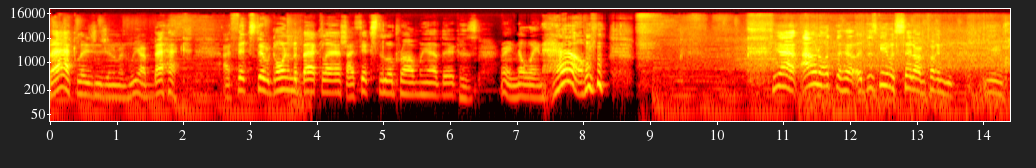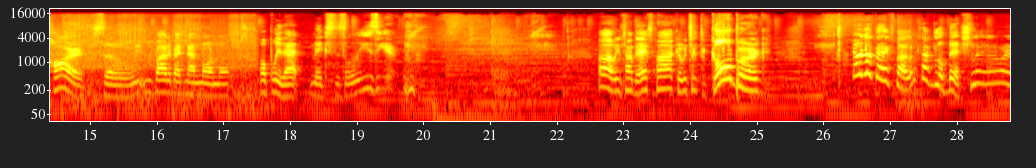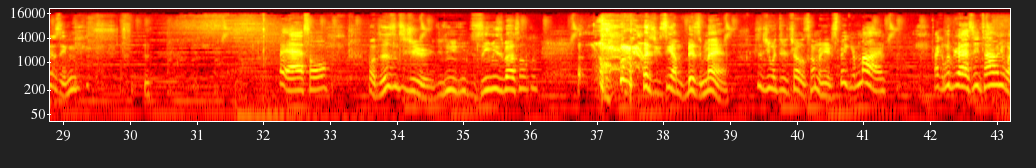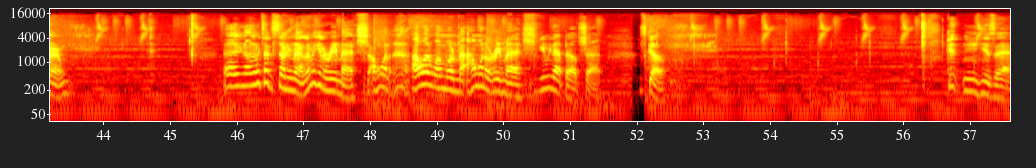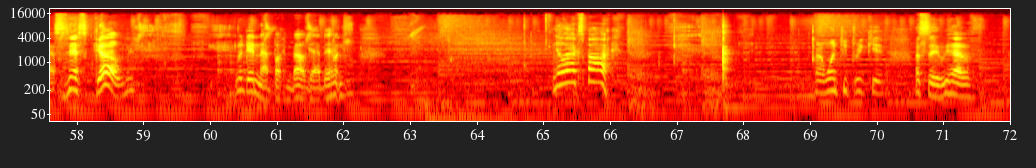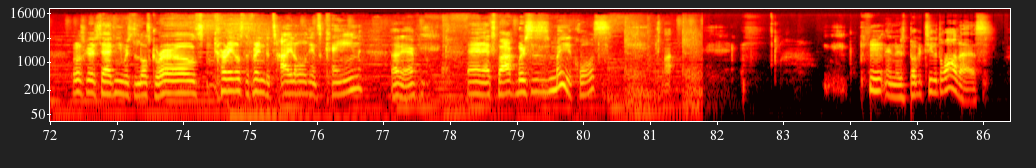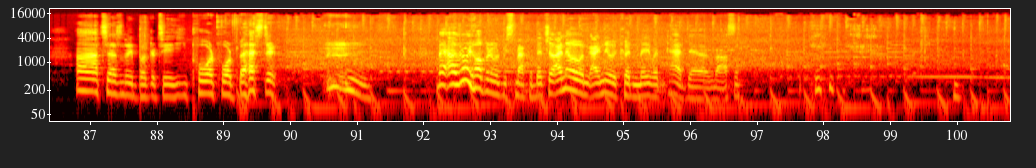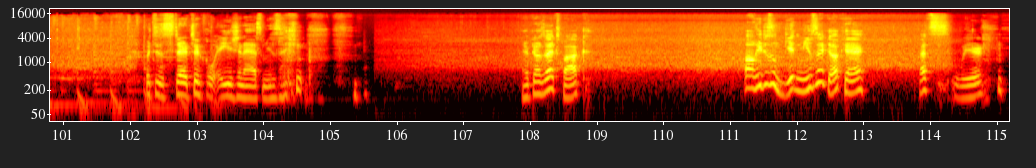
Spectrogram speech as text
back, ladies and gentlemen. We are back. I fixed it. We're going into Backlash. I fixed the little problem we had there because there ain't no way in hell. yeah, I don't know what the hell. This game was set on fucking hard, so we, brought it back down to normal. Hopefully that makes this a little easier. oh, we can talk to X-Pac or we talk to Goldberg. Yeah, we talk to X-Pac. Let me talk to little bitch. Where is he? hey, asshole. What isn't you? Did you see me about something? As you can see, I'm a busy man. Since you went through the trouble of coming here to speak your mind, I can whip your ass anytime, anywhere. Uh, you know, let me talk to Stony Man. Let me get a rematch. I want, I want one more. I want a rematch. Give me that belt shot. Let's go. Get in his ass. Let's go. We're getting that fucking belt, goddammit. Yo, X-Pac. Alright, one, two, three, kid. Let's see. We have Los Guerreros Tag Team versus Los Guerreros. Kurt defending the title against Kane. Okay. And X-Pac versus me, of course. Uh, and there's Booker T with the Wild Eyes. Ah, 2003 Booker T. You poor, poor bastard. Man, I was really hoping it would be Smack the Bitch. I know, I knew it couldn't be, but god damn, that was awesome. Which is stereotypical Asian ass music. Here comes X Pac. Oh, he doesn't get music? Okay. That's weird.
